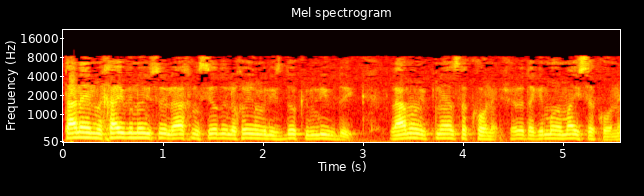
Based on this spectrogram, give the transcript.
תנא אין מחי ונו ישראל לאח נסיעות אלוהים ולסדוק עם לבדוק. למה? מפני הסקונה. שואלת הגמור, מהי סקונה?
